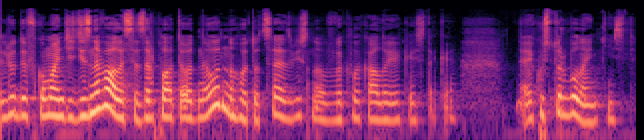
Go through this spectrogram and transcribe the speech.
люди в команді дізнавалися зарплати одне одного, то це, звісно, викликало якесь таке, якусь турбулентність.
